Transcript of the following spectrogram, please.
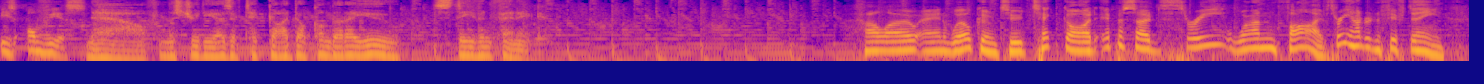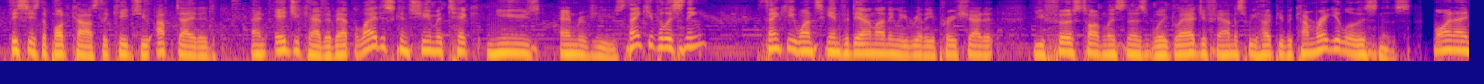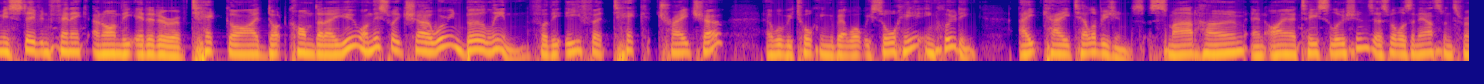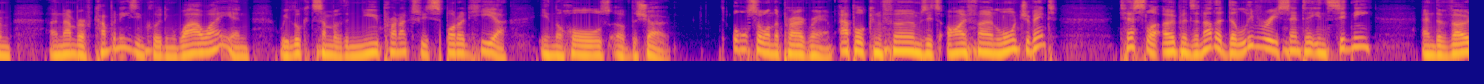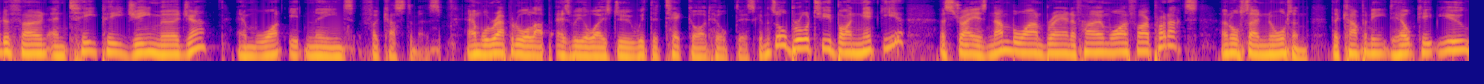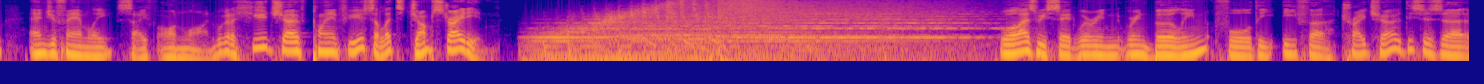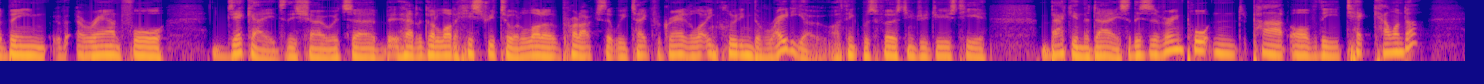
is obvious. Now, from the studios of techguide.com.au, Stephen Fenech. Hello and welcome to Tech Guide episode 315, 315. This is the podcast that keeps you updated and educated about the latest consumer tech news and reviews. Thank you for listening. Thank you once again for downloading. We really appreciate it. You first time listeners, we're glad you found us. We hope you become regular listeners. My name is Stephen Fenech and I'm the editor of techguide.com.au. On this week's show, we're in Berlin for the IFA Tech Trade Show and we'll be talking about what we saw here, including 8K televisions, smart home and IoT solutions, as well as announcements from a number of companies, including Huawei, and we look at some of the new products we spotted here in the halls of the show. Also on the program, Apple confirms its iPhone launch event, Tesla opens another delivery centre in Sydney, and the Vodafone and TPG merger and what it means for customers. And we'll wrap it all up as we always do with the Tech Guide Help Desk. And it's all brought to you by Netgear, Australia's number one brand of home Wi-Fi products, and also Norton, the company to help keep you and your family safe online. We've got a huge show planned for you, so let's jump straight in. Well, as we said, we're in we're in Berlin for the IFA trade show. This has uh, been around for decades. This show it's uh, had got a lot of history to it, a lot of products that we take for granted, a lot, including the radio. I think was first introduced here back in the day. So this is a very important part of the tech calendar,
